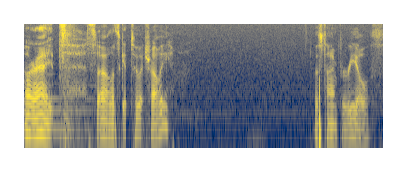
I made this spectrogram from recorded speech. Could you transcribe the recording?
All right. So let's get to it, shall we? This time for reals.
